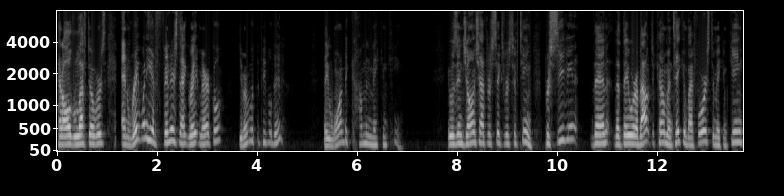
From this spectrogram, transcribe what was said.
had all the leftovers. And right when he had finished that great miracle, do you remember what the people did? They wanted to come and make him king. It was in John chapter 6, verse 15. Perceiving then that they were about to come and take him by force to make him king,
